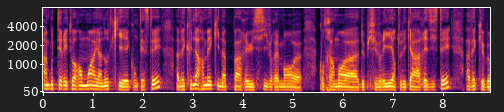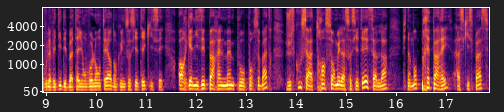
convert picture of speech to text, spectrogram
un bout de territoire en moins et un autre qui est contesté, avec une armée qui n'a pas réussi vraiment, euh, contrairement à depuis février, en tous les cas, à résister, avec, bah, vous l'avez dit, des bataillons volontaires, donc une société qui s'est organisée par elle-même pour, pour se battre. Jusqu'où ça a transformé la société et ça l'a finalement préparé à ce qui se passe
